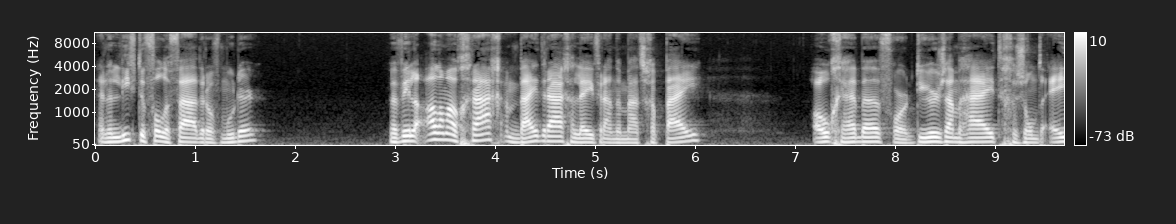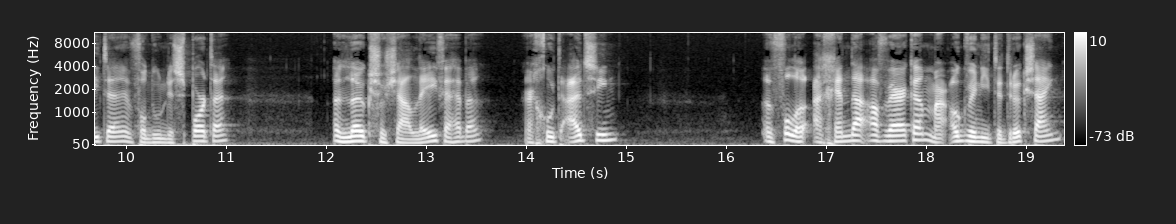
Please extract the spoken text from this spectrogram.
en een liefdevolle vader of moeder. We willen allemaal graag een bijdrage leveren aan de maatschappij, oog hebben voor duurzaamheid, gezond eten en voldoende sporten, een leuk sociaal leven hebben, er goed uitzien een volle agenda afwerken, maar ook weer niet te druk zijn.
